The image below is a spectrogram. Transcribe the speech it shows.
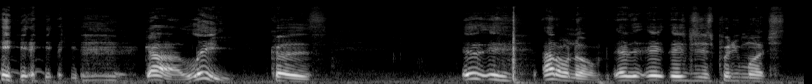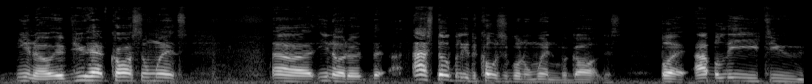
Golly, cause it, it, I don't know. It, it's just pretty much you know, if you have Carson Wentz, uh, you know, the, the I still believe the Colts are going to win regardless. But I believe to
